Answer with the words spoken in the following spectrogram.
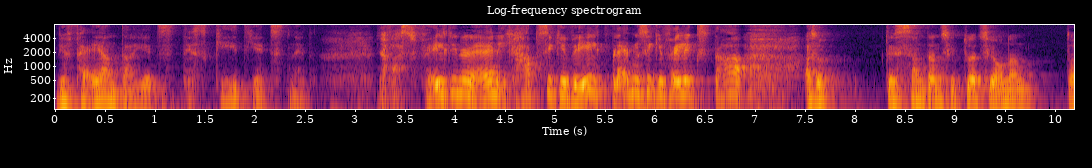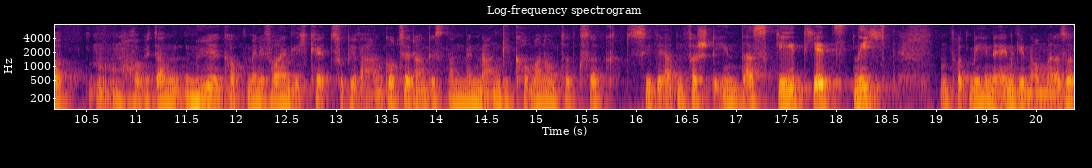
wir feiern da jetzt, das geht jetzt nicht. Ja, was fällt Ihnen ein? Ich habe Sie gewählt, bleiben Sie gefälligst da. Also, das sind dann Situationen, da habe ich dann Mühe gehabt, meine Freundlichkeit zu bewahren. Gott sei Dank ist dann mein Mann gekommen und hat gesagt, Sie werden verstehen, das geht jetzt nicht und hat mich hineingenommen. Also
